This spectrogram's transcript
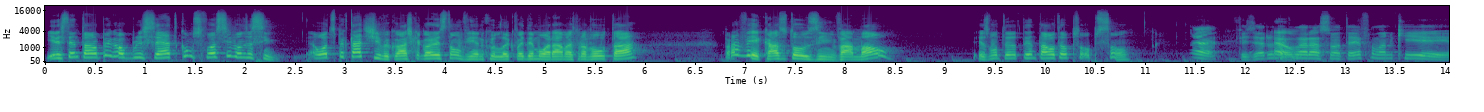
E eles tentaram pegar o Brissett como se fosse, vamos dizer assim, é outra expectativa, que eu acho que agora eles estão vendo que o Luck vai demorar mais para voltar. para ver, caso o Tolzinho vá mal, eles vão ter, tentar outra opção. É, fizeram é, declaração até falando que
